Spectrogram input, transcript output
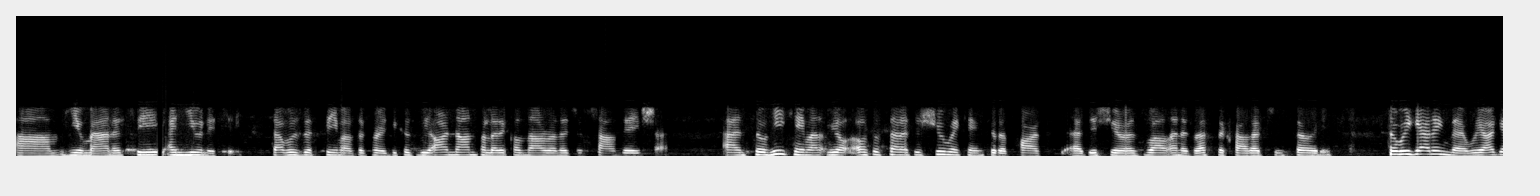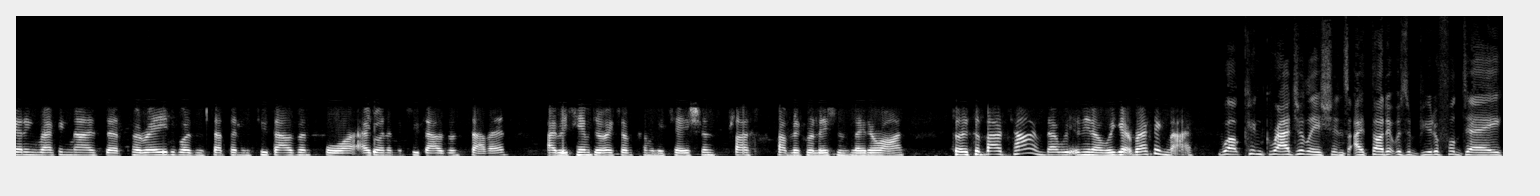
um, humanity and unity. That was the theme of the parade because we are non-political, non-religious foundation. And so he came out. We also Senator Schumer came to the park uh, this year as well and addressed the crowd at 2:30. So we're getting there. We are getting recognized. The parade was accepted in 2004. I joined them in 2007. I became director of communications plus public relations later on. So it's about time that we, you know, we get recognized. Well, congratulations. I thought it was a beautiful day.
